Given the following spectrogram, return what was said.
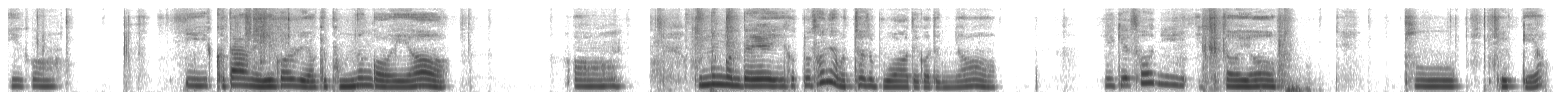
이거 이 그 다음에 이거를 여기 붓는 거예요. 어 붓는 건데 이것도 선에 맞춰서 모아야 되거든요. 이게 선이 있어요. 부을게요.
